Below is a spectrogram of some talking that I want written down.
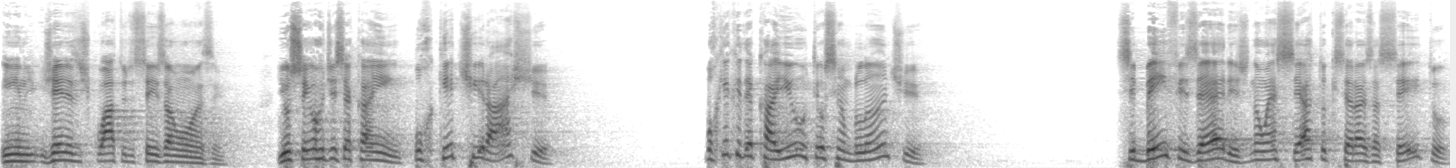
em Gênesis 4, de 6 a 11: E o Senhor disse a Caim: Por que tiraste? Por que, que decaiu o teu semblante? Se bem fizeres, não é certo que serás aceito?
